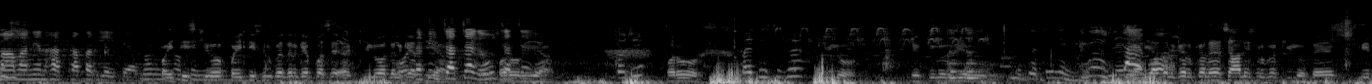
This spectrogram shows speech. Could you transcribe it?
मामा ने हाथा पर लेके आ पैंतीस किलो पैंतीस रुपए दल के पसे किलो दल के चाचा के चाचा कोची? परोर पैंतीस रुपये? किलो। एक किलो लिए वो। देते नहीं। भिंडिया दल के कल है चालीस रुपए किलो ते फिर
